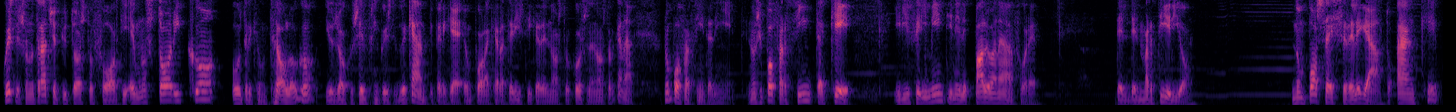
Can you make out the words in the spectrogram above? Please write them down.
Queste sono tracce piuttosto forti, è uno storico, oltre che un teologo, io gioco sempre in questi due campi perché è un po' la caratteristica del nostro corso, del nostro canale, non può far finta di niente, non si può far finta che i riferimenti nelle paleoanafore del, del martirio non possa essere legato anche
